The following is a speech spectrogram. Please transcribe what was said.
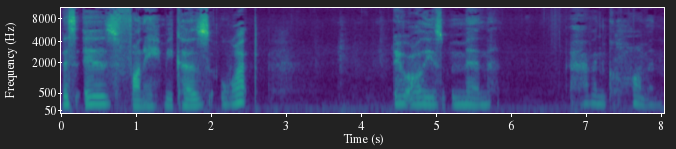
This is funny because what do all these men have in common?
